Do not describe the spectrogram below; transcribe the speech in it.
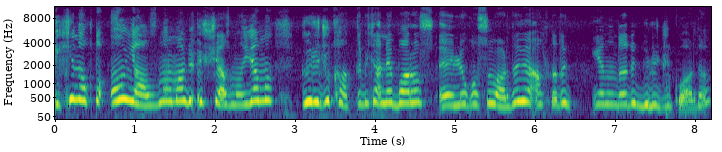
2.10 yazdı. Normalde 3 yazmalıydı ama gülücük attı. Bir tane baros e, logosu vardı ve altta da yanında da gülücük vardı.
